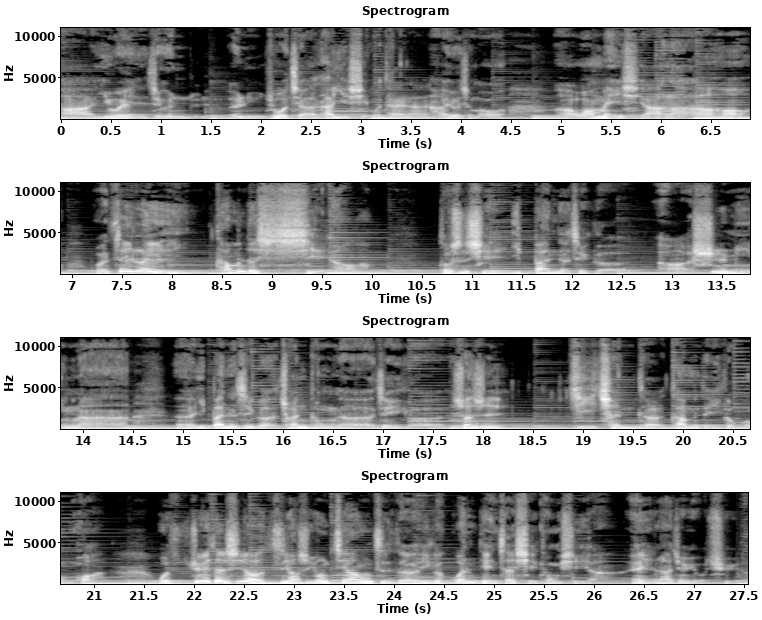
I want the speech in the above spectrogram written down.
啊，一位这个女女作家，她也写过台南，还有什么啊，王美霞啦，哈，我这一类他们的写哈，都是写一般的这个啊市民啦，呃，一般的这个传统的这个算是基层的他们的一个文化。我觉得是要只要是用这样子的一个观点在写东西啊，哎，那就有趣了。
